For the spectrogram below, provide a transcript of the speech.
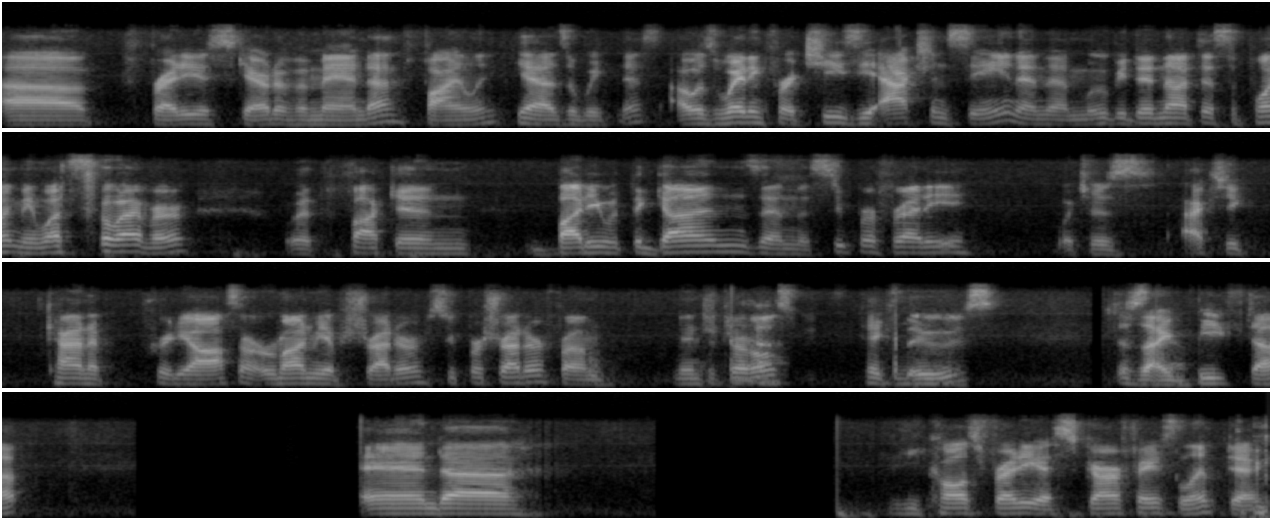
Uh, Freddy is scared of Amanda. Finally, he has a weakness. I was waiting for a cheesy action scene, and the movie did not disappoint me whatsoever. With fucking Buddy with the guns and the Super Freddy, which was actually kind of pretty awesome. It reminded me of Shredder, Super Shredder from Ninja Turtles. Takes the ooze, just like beefed up. And uh, he calls Freddy a Scarface limp dick.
